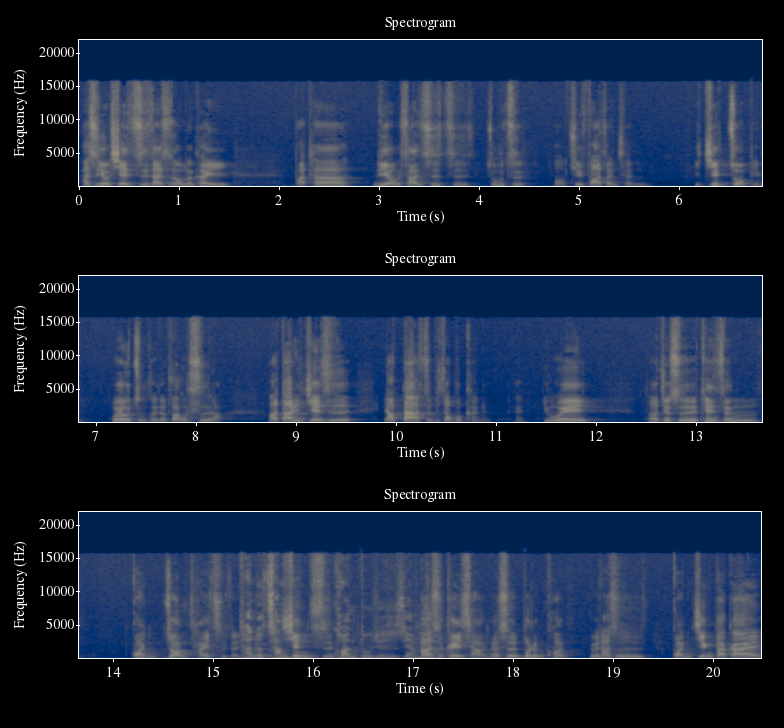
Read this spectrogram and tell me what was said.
还是有限制，但是我们可以把它利用三四支竹子哦去发展成一件作品，会用组合的方式啊啊，大理剑是要大是比较不可能，哎，因为它就是天生管状材质的它的长限制度、。宽度就是这样。它是可以长，但是不能宽，因为它是管径大概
